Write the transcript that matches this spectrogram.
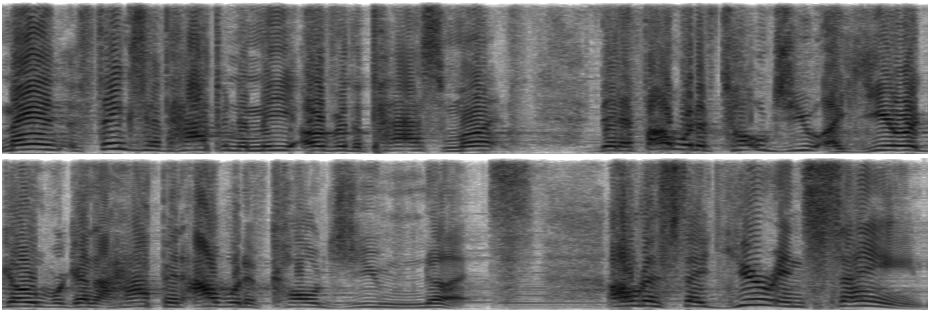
Man, things have happened to me over the past month that if I would have told you a year ago were going to happen, I would have called you nuts. I would have said, You're insane.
